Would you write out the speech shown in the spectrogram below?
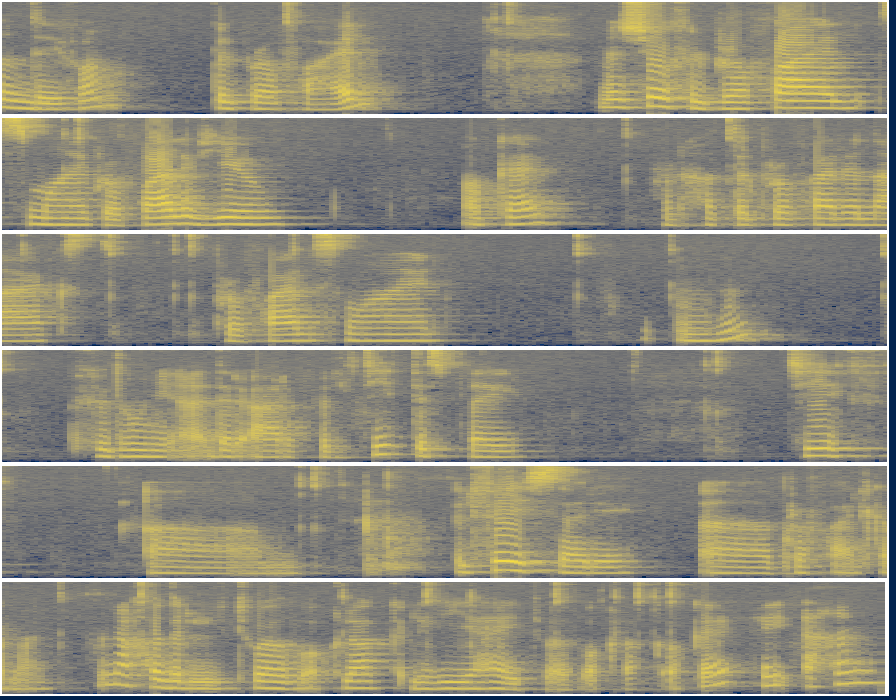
بنضيفهم بال profile بنشوف ال profile smile profile view okay بنحط ال profile relaxed profile smile أها بفيدوني أقدر أعرف ال teeth display teeth ال face sorry profile كمان. بناخذ ال 12 o'clock اللي هي هاي 12 o'clock. okay هي أهم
